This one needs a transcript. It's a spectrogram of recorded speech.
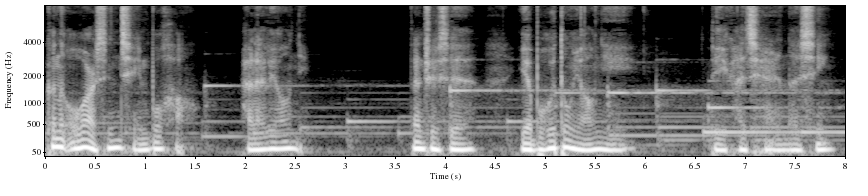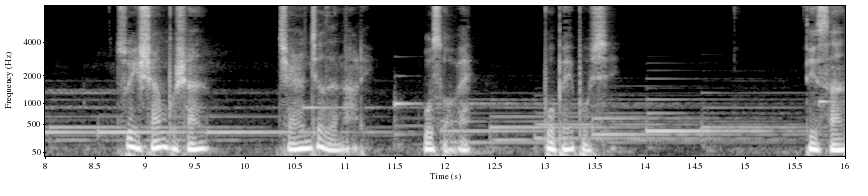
可能偶尔心情不好还来撩你，但这些也不会动摇你离开前任的心。所以删不删，前任就在那里，无所谓，不悲不喜。第三。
